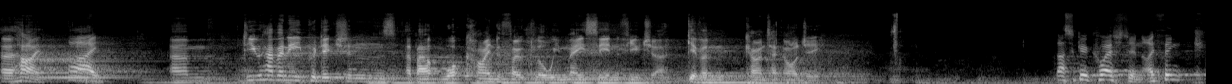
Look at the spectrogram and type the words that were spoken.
Uh, hi. hi. Um, do you have any predictions about what kind of folklore we may see in the future, given current technology? That's a good question. I think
